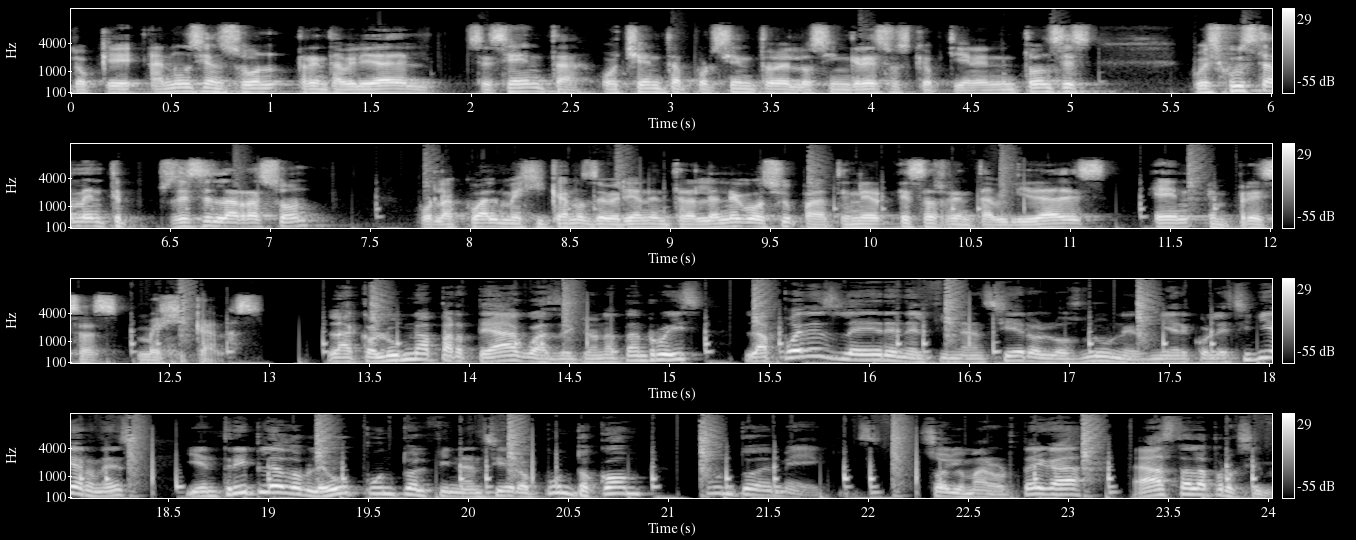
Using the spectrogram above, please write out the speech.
lo que anuncian son rentabilidad del 60, 80% de los ingresos que obtienen. Entonces, pues justamente pues esa es la razón por la cual mexicanos deberían entrarle al negocio para tener esas rentabilidades en empresas mexicanas. La columna Parteaguas de Jonathan Ruiz la puedes leer en El Financiero los lunes, miércoles y viernes y en www.elfinanciero.com.mx. Soy Omar Ortega, hasta la próxima.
